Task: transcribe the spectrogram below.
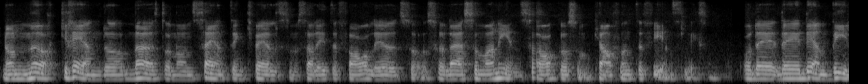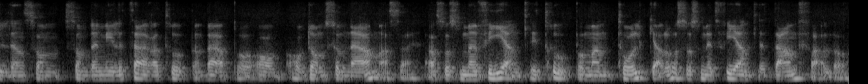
någon mörk gränd och möter någon sent en kväll som ser lite farlig ut så, så läser man in saker som kanske inte finns. Liksom. Och det, det, är den bilden som, som den militära truppen bär på av, av de som närmar sig. Alltså som en fientlig trupp och man tolkar det också som ett fientligt anfall och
